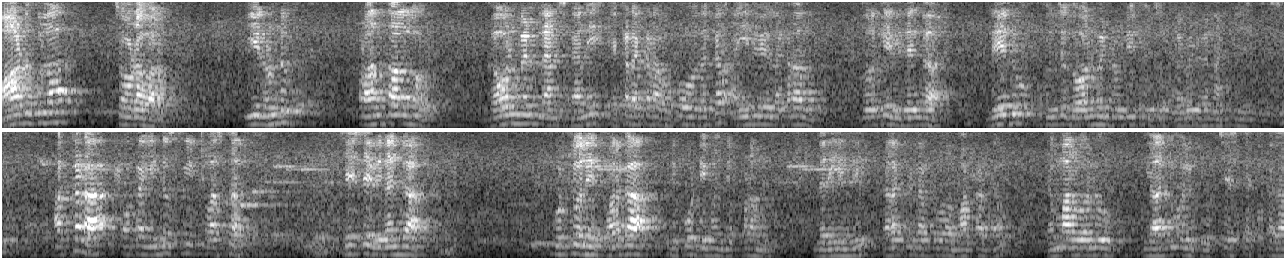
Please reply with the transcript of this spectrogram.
మాడుగుల చోడవరం. ఈ రెండు ప్రాంతాల్లో గవర్నమెంట్ ల్యాండ్స్ కానీ ఎక్కడెక్కడ ఒక్కో దగ్గర ఐదు వేల ఎకరాలు దొరికే విధంగా లేదు. కొంచెం గవర్నమెంట్ నుండి కొంచెం ప్రైవేట్గా అక్విజిషన్ చేసి అక్కడ ఒక ఇండస్ట్రియల్ క్లస్టర్ చేసే విధంగా కూర్చొని త్వరగా రిపోర్ట్ ఇవ్వమని చెప్పడం జరిగింది. కలెక్టర్ గారితో కూడా మాట్లాడడం. ఎంఆర్ఓలు ఈ ఆర్టీఓలు ఇప్పుడు వచ్చేస్తే కొత్తగా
